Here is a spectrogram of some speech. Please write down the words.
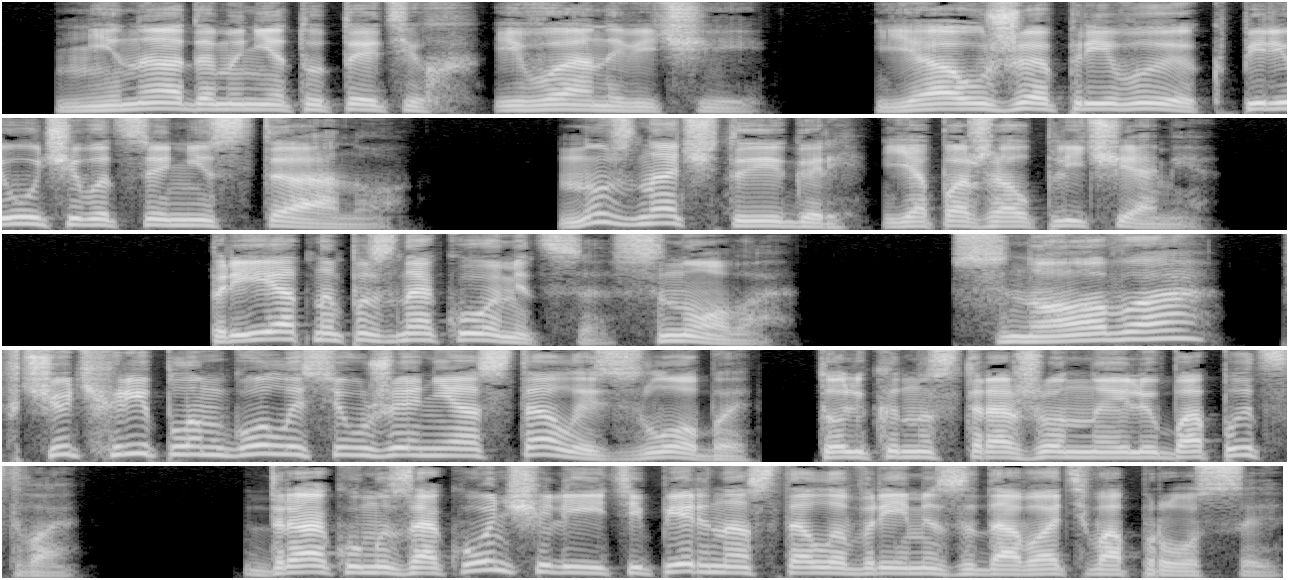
— «не надо мне тут этих Ивановичей. Я уже привык, переучиваться не стану». «Ну, значит, Игорь», — я пожал плечами. «Приятно познакомиться, снова». «Снова?» В чуть хриплом голосе уже не осталось злобы, только настороженное любопытство. Драку мы закончили, и теперь настало время задавать вопросы.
